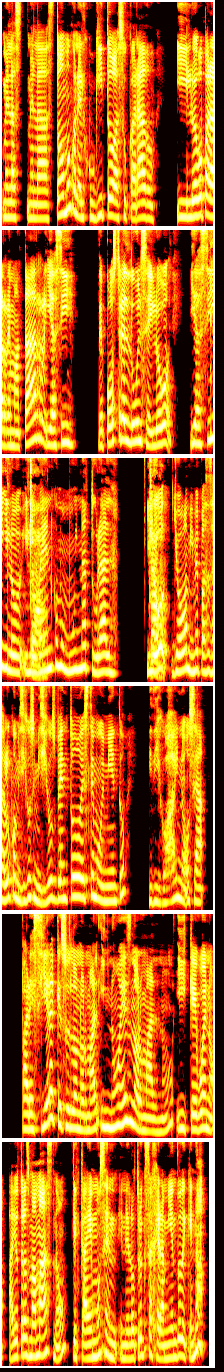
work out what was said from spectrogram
me, las, me las tomo con el juguito azucarado y luego para rematar y así, de postre el dulce y luego y así y lo, y lo ven como muy natural. Y luego yo a mí me pasa algo con mis hijos y mis hijos ven todo este movimiento y digo, ay no, o sea, pareciera que eso es lo normal y no es normal, ¿no? Y que bueno, hay otras mamás, ¿no? Que caemos en, el otro exageramiento de que no,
